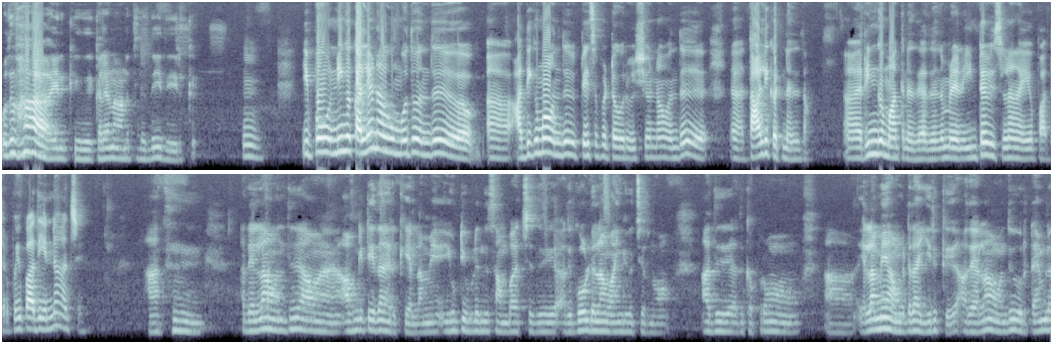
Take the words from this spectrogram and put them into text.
பொதுவாக எனக்கு இது கல்யாணம் ஆனதுலேருந்தே இது இருக்குது. இப்போ நீங்க கல்யாணம் ஆகும்போது வந்து அதிகமா வந்து பேசப்பட்ட ஒரு விஷயம்னா வந்து தாலி கட்டினது தான் ரிங்கு மாத்தினது. அது நம்ம இன்டர்வியூஸ்லாம் நிறைய பார்த்துருப்போம். இப்போ அது என்ன ஆச்சு? அது அதெல்லாம் வந்து அவன் அவங்ககிட்டே தான் இருக்குது எல்லாமே. யூடியூப்லேருந்து சம்பாதிச்சது அது கோல்டெல்லாம் வாங்கி வச்சுருந்தோம். அது அதுக்கப்புறம் எல்லாமே அவங்ககிட்ட தான் இருக்குது அதெல்லாம் வந்து ஒரு டைமில்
